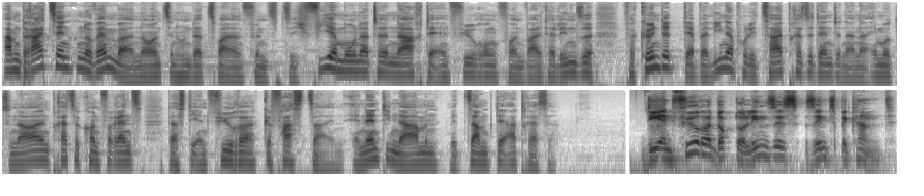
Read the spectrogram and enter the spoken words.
Am 13. November 1952, vier Monate nach der Entführung von Walter Linse, verkündet der Berliner Polizeipräsident in einer emotionalen Pressekonferenz, dass die Entführer gefasst seien. Er nennt die Namen mitsamt der Adresse. Die Entführer Dr. Linses sind bekannt.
